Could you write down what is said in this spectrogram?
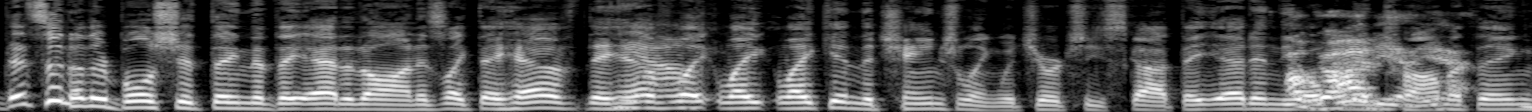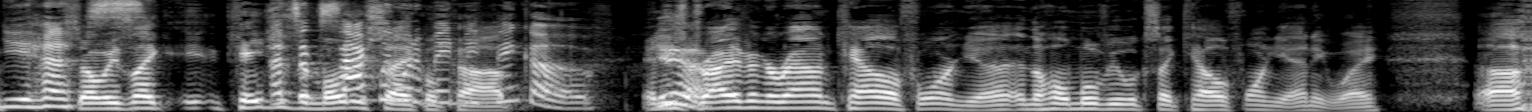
that's another bullshit thing that they added on. Is like they have they have Yeah. like like like in the Changeling with George C. Scott. They add in the Oh, opening God, yeah, trauma yeah. thing. yes. So he's like Cage That's is a exactly what motorcycle it made cop. me think of. And he's driving around California, and the whole movie looks like California anyway. Uh,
